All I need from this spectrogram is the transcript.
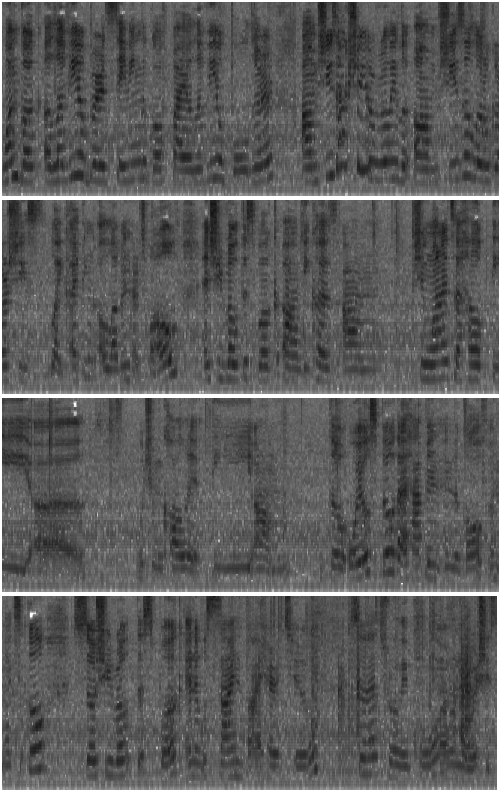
one book, Olivia Bird Saving the Gulf by Olivia Bouler. Um, she's actually a really, um, she's a little girl. She's like, I think 11 or 12. And she wrote this book um, because um, she wanted to help the, uh, what you call it, the, um, the oil spill that happened in the Gulf of Mexico. So she wrote this book and it was signed by her too. So that's really cool. I don't know where she's,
